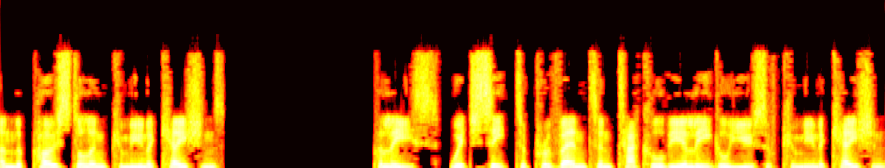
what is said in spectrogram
and the Postal and Communications Police, which seek to prevent and tackle the illegal use of communication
